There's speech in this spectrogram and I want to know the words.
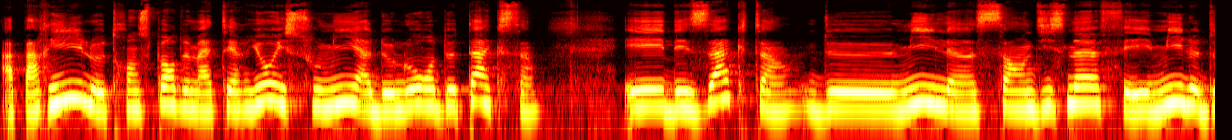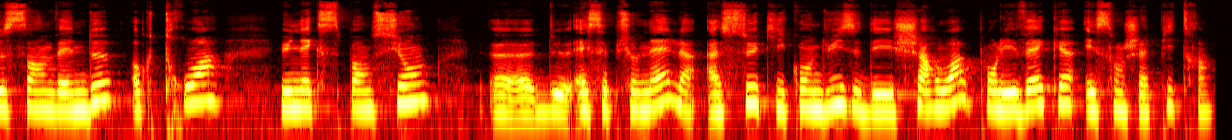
À Paris, le transport de matériaux est soumis à de lourdes taxes et des actes de 1119 et 1222 octroient une expansion euh, de, exceptionnel à ceux qui conduisent des charrois pour l'évêque et son chapitre.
